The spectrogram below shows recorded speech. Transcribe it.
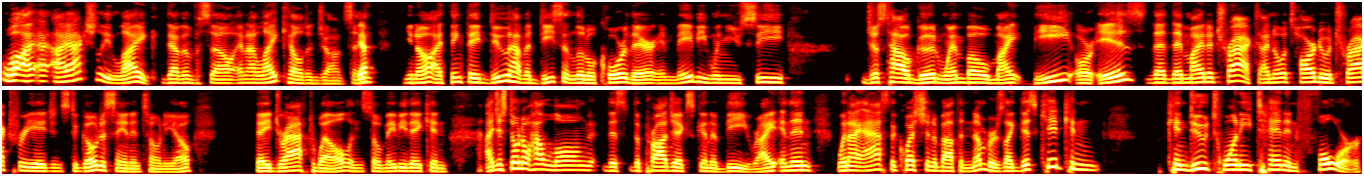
Well, I I actually like Devin Vassell and I like Keldon Johnson. Yeah. You know, I think they do have a decent little core there. And maybe when you see just how good Wembo might be or is, that they might attract. I know it's hard to attract free agents to go to San Antonio. They draft well, and so maybe they can. I just don't know how long this the project's going to be, right? And then when I asked the question about the numbers, like this kid can can do 20, 10, and four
